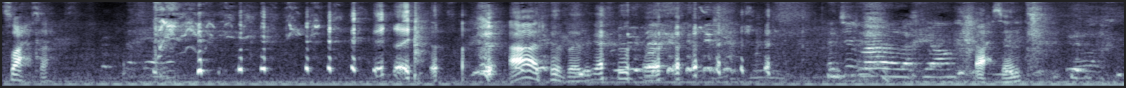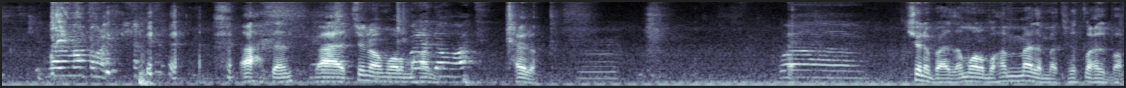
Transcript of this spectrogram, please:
صح صح. عادي نجيب معانا الاخيام أحسنت. والمطرح أحسنت. بعد شنو أمور والادوات حلو. و شنو بعد؟ الأمور المهمه لما تطلع البر.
